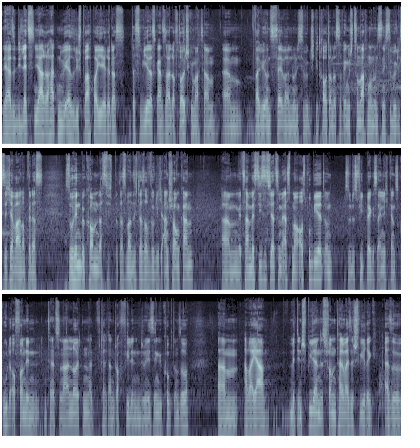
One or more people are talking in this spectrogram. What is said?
Ja, also die letzten Jahre hatten wir eher so die Sprachbarriere, dass, dass wir das Ganze halt auf Deutsch gemacht haben, ähm, weil wir uns selber noch nicht so wirklich getraut haben, das auf Englisch zu machen und uns nicht so wirklich sicher waren, ob wir das so hinbekommen, dass, ich, dass man sich das auch wirklich anschauen kann. Ähm, jetzt haben wir es dieses Jahr zum ersten Mal ausprobiert und so das Feedback ist eigentlich ganz gut, auch von den internationalen Leuten. Hat, wird halt dann doch viel in Indonesien geguckt und so. Ähm, aber ja, mit den Spielern ist schon teilweise schwierig. Also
